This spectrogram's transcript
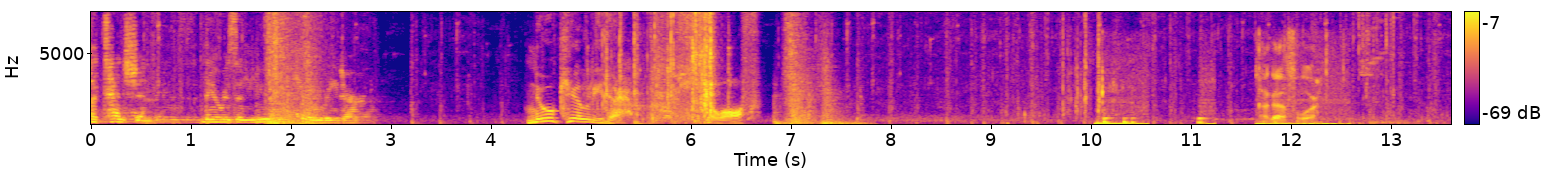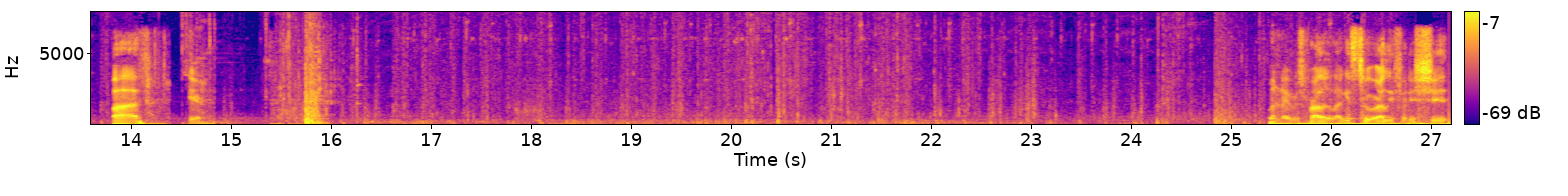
Attention, there is a new kill leader. New kill leader. Show off. I got four. Five. Probably like, it's too early for this shit.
